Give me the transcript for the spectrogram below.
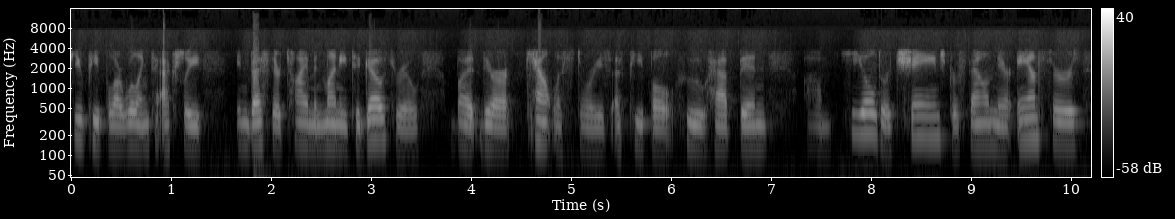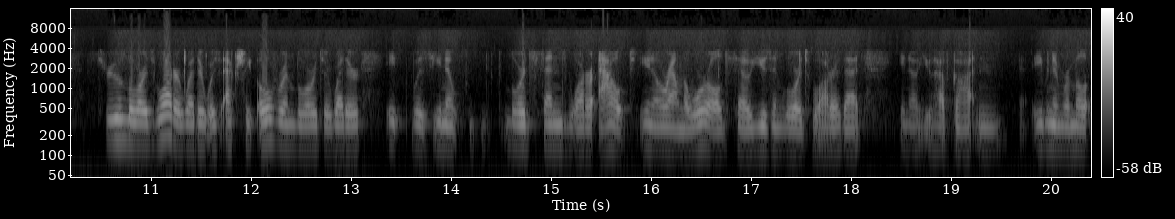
few people are willing to actually invest their time and money to go through. But there are countless stories of people who have been um, healed or changed or found their answers through Lourdes water, whether it was actually over in Lourdes or whether it was, you know, Lourdes sends water out, you know, around the world. So using Lourdes water that, you know, you have gotten even in remote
